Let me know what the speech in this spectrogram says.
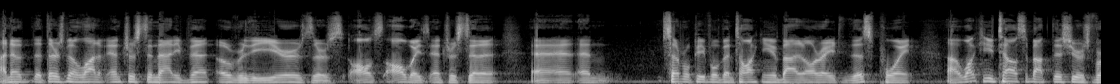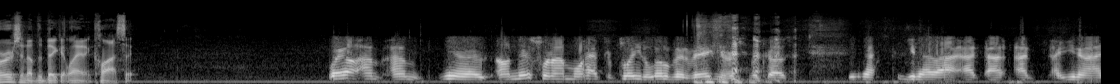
I know that there's been a lot of interest in that event over the years. There's always interest in it, and, and several people have been talking about it already to this point. Uh, what can you tell us about this year's version of the Big Atlantic Classic? Well, I'm, I'm, you know, on this one, I'm gonna have to plead a little bit of ignorance because, you know, I, I, I, I you know, I,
